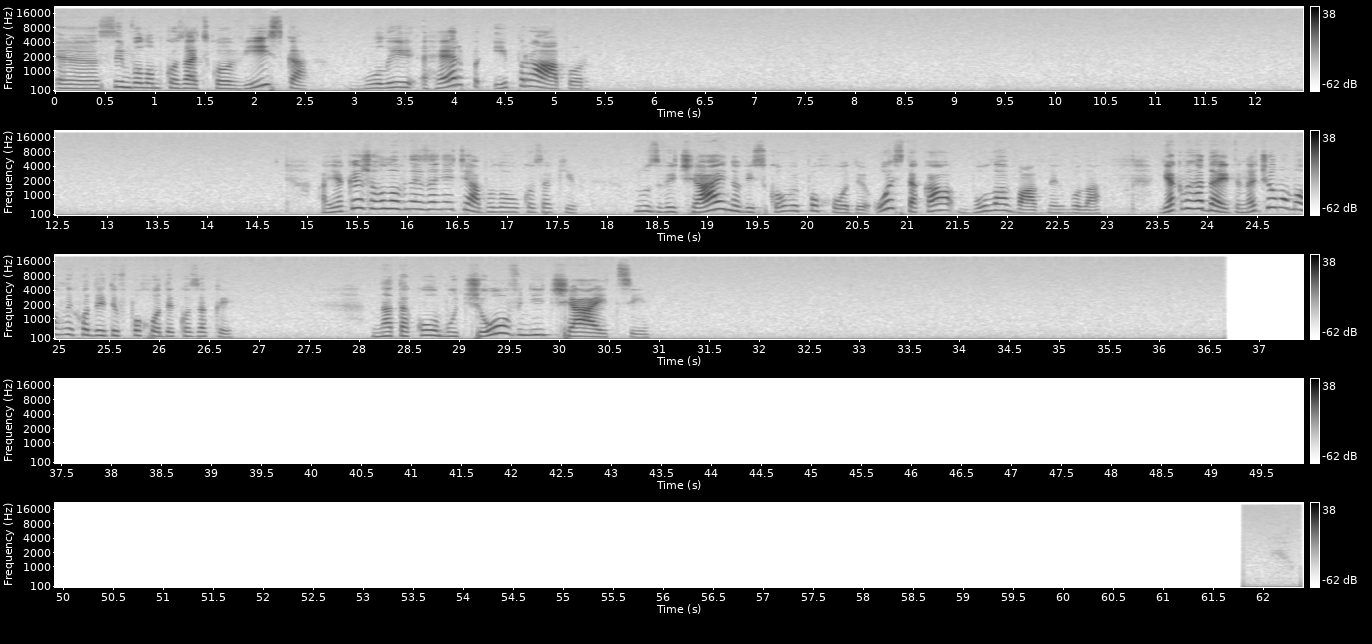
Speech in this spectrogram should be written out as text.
е, символом козацького війська були герб і прапор. А яке ж головне заняття було у козаків? Ну, звичайно, військові походи. Ось така булава в них була. Як ви гадаєте, на чому могли ходити в походи козаки? На такому човні чайці.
